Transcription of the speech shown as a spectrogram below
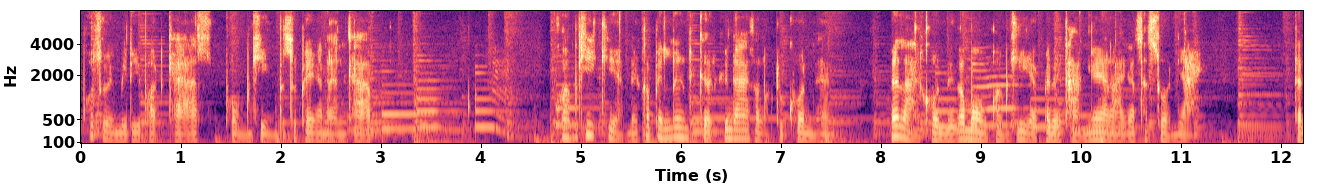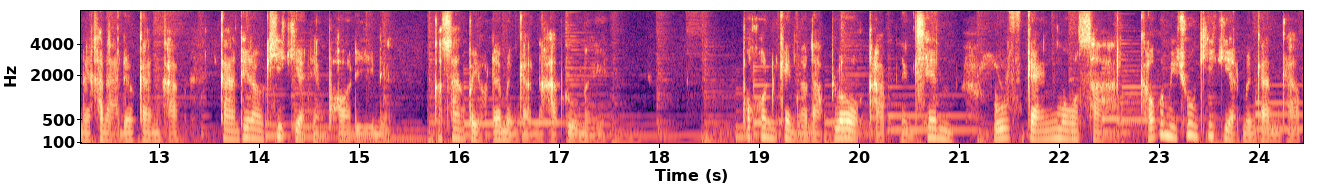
รับเข้าสู่ MD Podcast ผมขิงประสุเพงอนันต์ครับ ความขี้เกียจเนี่ยก็เป็นเรื่องที่เกิดขึ้นได้สำหรับทุกคนนะและหลายคนเนี่ยก็มองความขี้เกียจไปในทางแง่ร้ายกันสัดส่วนใหญ่ แต่ในขณะเดียวกันครับ การที่เราขี้เกียจอย่างพอดีเนี่ยก็สร้างประโยชน์ได้เหมือนกันนะครับ รู้ไหมเพราะคนเก่งระดับโลกครับ อย่างเช่นวูฟแกงโมซาร์ทเขาก็มีช่วงขี้เกียจเหมือนกันครับ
